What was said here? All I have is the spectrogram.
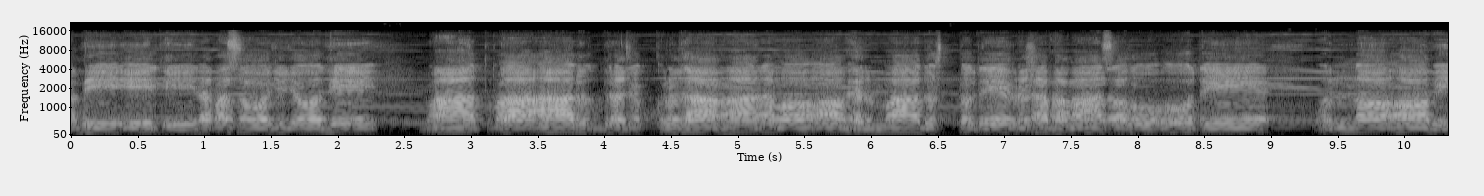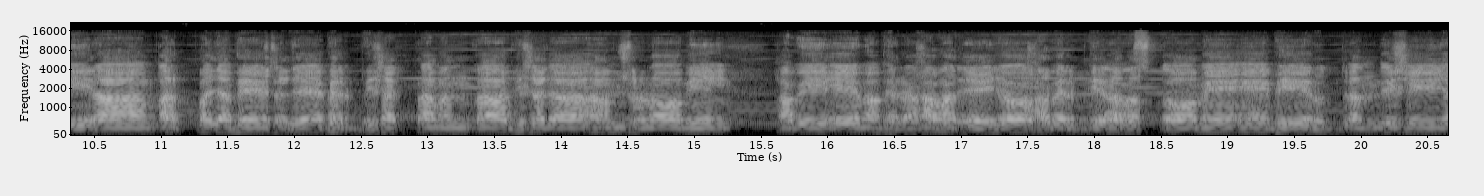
अभीतीरपसो जुयोधि मा त्वा रुद्रचक्रुधा मानवोभिर्मा दुष्टुते वृषभमासहूति उन्नो वीराम् अर्पय भेषजेभिर्भिषक्तमन्ताभिषजाम् शृणोमि हवेमभिर्हवतेयो हविर्भिरवस्तोमेभिरुद्रम् दिशीय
